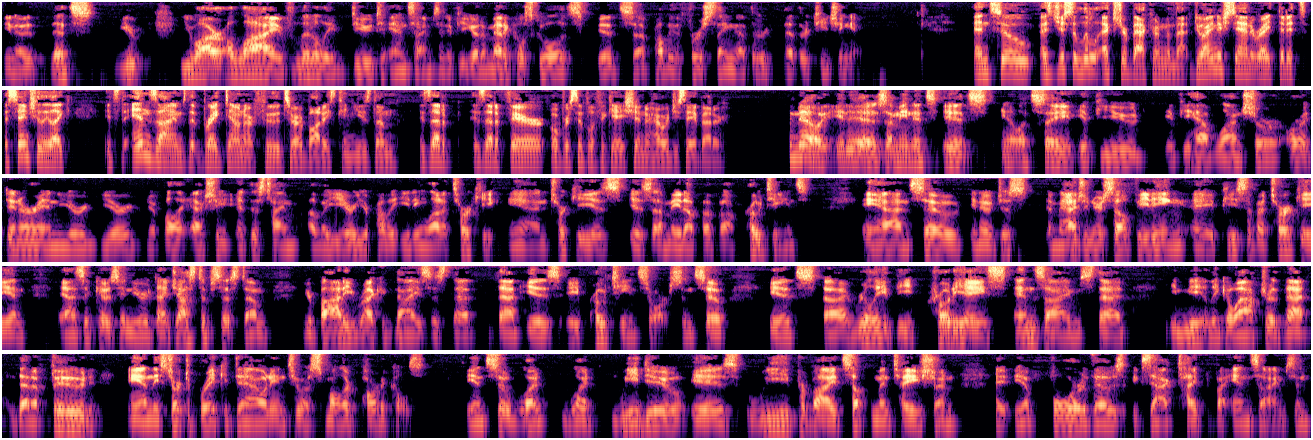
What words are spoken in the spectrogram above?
you know that's you you are alive literally due to enzymes. And if you go to medical school it's it's uh, probably the first thing that they're that they're teaching you. And so as just a little extra background on that do i understand it right that it's essentially like it's the enzymes that break down our food so our bodies can use them. Is that a is that a fair oversimplification or how would you say it better? No it is. I mean it's it's you know let's say if you if you have lunch or or a dinner and you're you're well actually at this time of a year you're probably eating a lot of turkey and turkey is is uh, made up of uh, proteins. And so you know just imagine yourself eating a piece of a turkey and as it goes in your digestive system your body recognizes that that is a protein source and so it's uh, really the protease enzymes that immediately go after that that a food and they start to break it down into a smaller particles. And so what what we do is we provide supplementation, you know, for those exact type of enzymes and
